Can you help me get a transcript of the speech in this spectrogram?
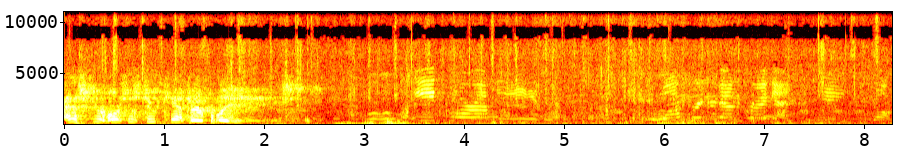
Ask your horses to canter, please. Lead, Cora. Walk, bring her down and try again. Walk.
